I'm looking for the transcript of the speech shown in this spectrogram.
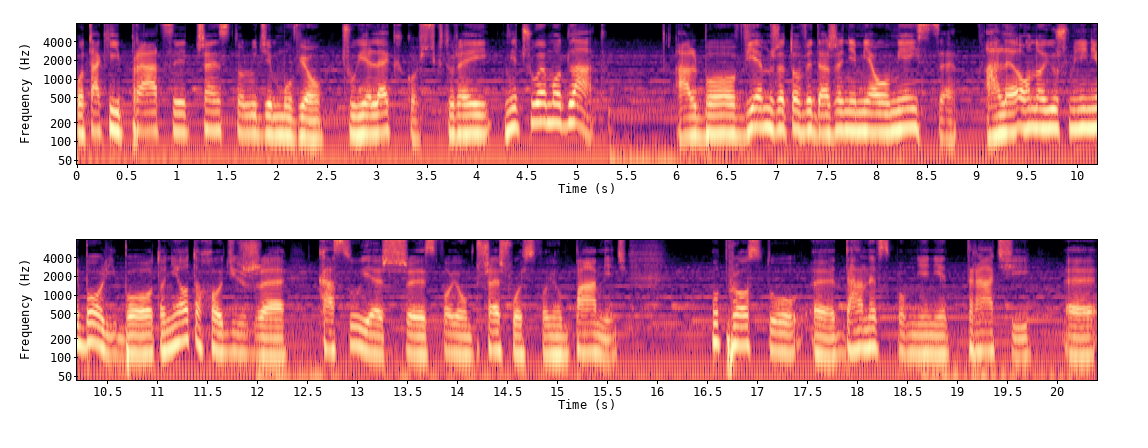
Po takiej pracy często ludzie mówią: Czuję lekkość, której nie czułem od lat. Albo wiem, że to wydarzenie miało miejsce, ale ono już mnie nie boli, bo to nie o to chodzi, że kasujesz e, swoją przeszłość, swoją pamięć. Po prostu e, dane wspomnienie traci e,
